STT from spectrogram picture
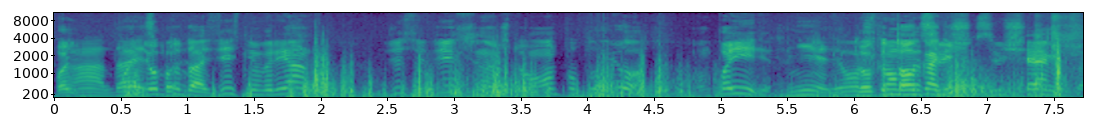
Пой- А, да, Пойдем испо- туда. Здесь не вариант. Здесь единственное, что он поплывет. Он поедет. Не, дело Только с, толкать. вещ- с вещами-то.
